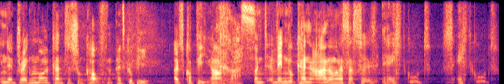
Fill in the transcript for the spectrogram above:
in der Dragon Mall kannst es schon kaufen. Als Kopie. Als Kopie, ja. Krass. Und wenn du keine Ahnung hast, sagst du, das ist echt gut. Das ist echt gut.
